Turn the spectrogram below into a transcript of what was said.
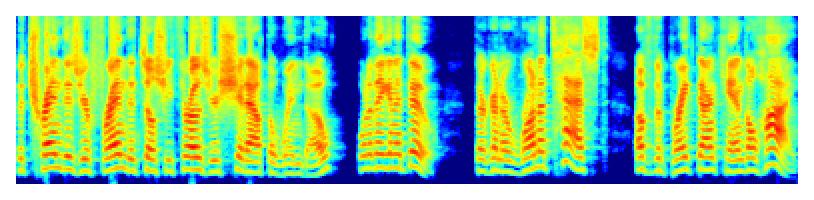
The trend is your friend until she throws your shit out the window what are they going to do? They're going to run a test of the breakdown candle high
